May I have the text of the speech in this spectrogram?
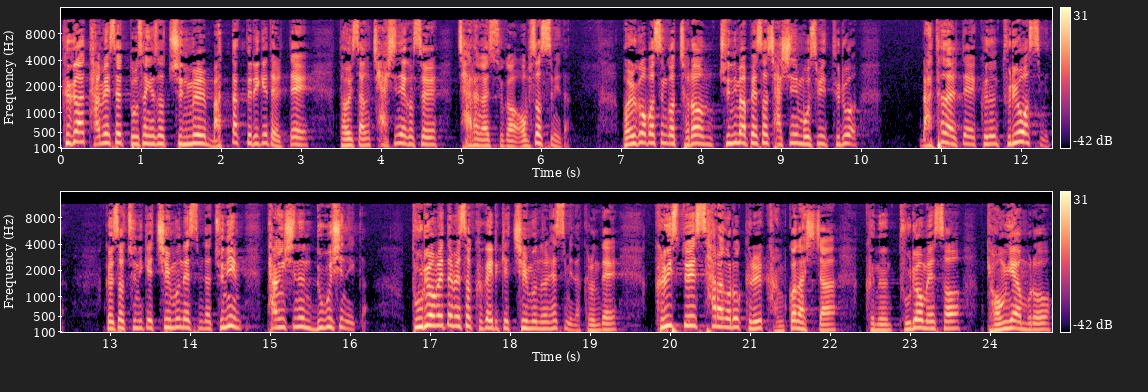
그가 담에셋 도상에서 주님을 맞닥뜨리게 될 때 더 이상 자신의 것을 자랑할 수가 없었습니다. 벌거벗은 것처럼 주님 앞에서 자신의 모습이 들어 나타날 때 그는 두려웠습니다. 그래서 주님께 질문했습니다. 주님, 당신은 누구시니까? 두려움에 떨면서 그가 이렇게 질문을 했습니다. 그런데 그리스도의 사랑으로 그를 강권하시자 그는 두려움에서 경외함으로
